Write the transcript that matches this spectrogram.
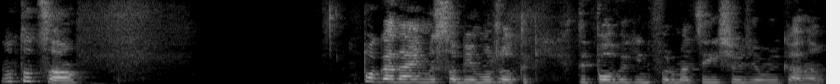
No to co? Pogadajmy sobie może o takich typowych informacjach, jeśli chodzi o mój kanał.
